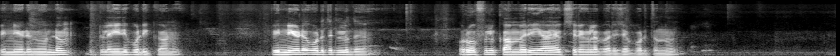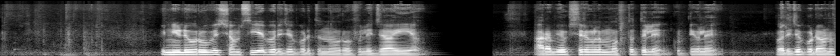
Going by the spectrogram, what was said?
പിന്നീട് വീണ്ടും കുട്ടികൾ എഴുതി പഠിക്കുകയാണ് പിന്നീട് കൊടുത്തിട്ടുള്ളത് റൂഫിൽ കമരിയായ അക്ഷരങ്ങളെ പരിചയപ്പെടുത്തുന്നു. പിന്നീട് ഉറൂഫ് ഷംസിയെ പരിചയപ്പെടുത്തുന്നു ഉറൂഫ് ലിജായിയ അറബി അക്ഷരങ്ങളും മൊത്തത്തിൽ കുട്ടികളെ പരിചയപ്പെടുകയാണ്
